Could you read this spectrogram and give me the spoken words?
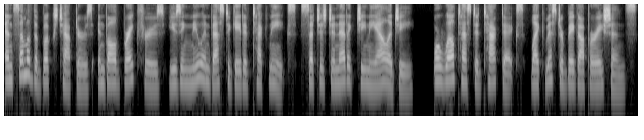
and some of the book's chapters involve breakthroughs using new investigative techniques such as genetic genealogy or well tested tactics like Mr. Big operations.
